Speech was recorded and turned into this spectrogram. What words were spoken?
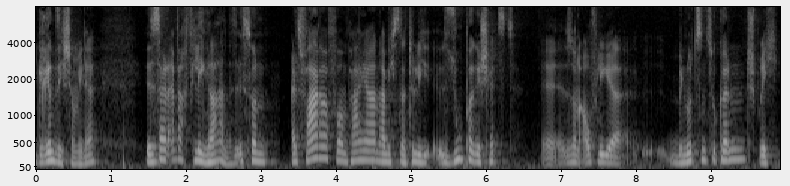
grinse ich schon wieder. Es ist halt einfach filigran. Es ist so ein als Fahrer vor ein paar Jahren habe ich es natürlich super geschätzt, äh, so einen Auflieger benutzen zu können. Sprich,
